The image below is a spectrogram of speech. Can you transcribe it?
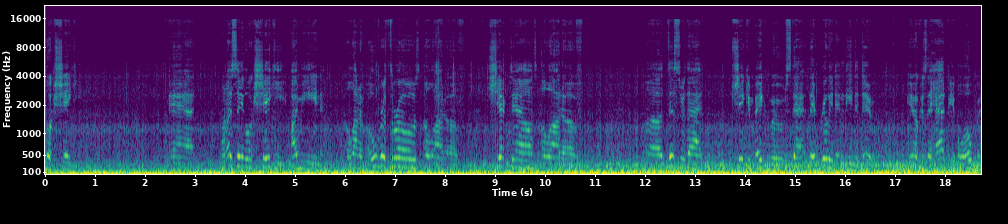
look shaky. When I say look shaky, I mean a lot of overthrows, a lot of checkdowns, a lot of uh, this or that shake and bake moves that they really didn't need to do, you know, because they had people open.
